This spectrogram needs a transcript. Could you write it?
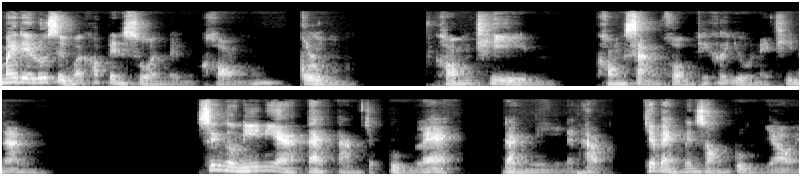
ไม่ได้รู้สึกว่าเขาเป็นส่วนหนึ่งของกลุ่มของทีมของสังคมที่เขาอยู่ในที่นั่น ซึ่งตรงนี้เนี่ยแตกต่างจากกลุ่มแรกดังนี้นะครับ จะแบ่งเป็น 2 กลุ่มย่อย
